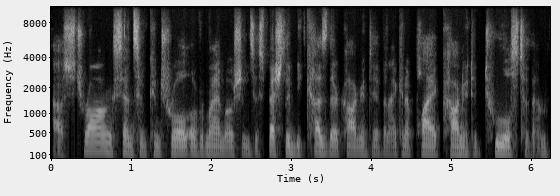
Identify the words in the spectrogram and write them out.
a strong sense of control over my emotions, especially because they're cognitive and I can apply cognitive tools to them.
